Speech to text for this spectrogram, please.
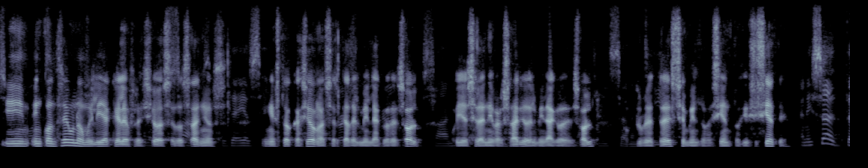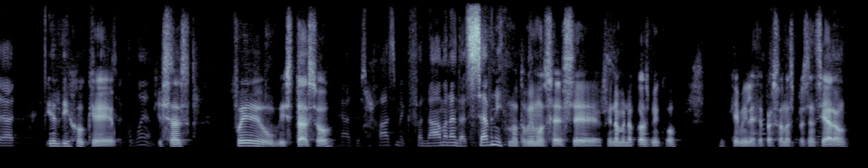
y encontré una homilía que le ofreció hace dos años, en esta ocasión acerca del milagro del sol. Hoy es el aniversario del milagro del sol, octubre 13, 1917. Y él dijo que quizás fue un vistazo, no tuvimos ese fenómeno cósmico que miles de personas presenciaron,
